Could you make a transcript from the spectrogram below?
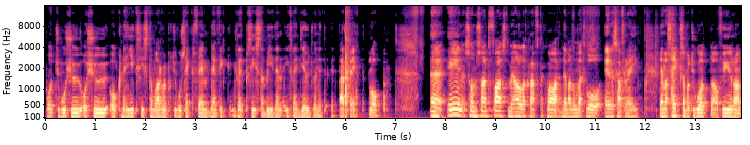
på 27 och 7 och den gick sista varvet på 26,5. Den fick grepp sista biten i tredje utvändigt. Ett perfekt lopp. Uh, en som satt fast med alla krafter kvar, det var nummer två, Elsa Frey. Den var sexa på 28 och 4.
